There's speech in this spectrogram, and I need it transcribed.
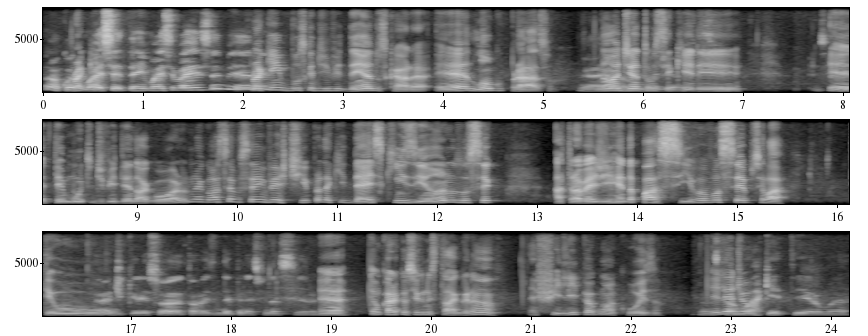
Não, quanto mais você tem, mais você vai receber. pra né? quem busca dividendos, cara, é longo prazo. É, não adianta não você adianta, querer é, ter muito dividendo agora. O negócio é você investir para daqui 10, 15 anos, você, através de renda passiva, você, sei lá, ter o. É, adquirir sua, talvez, independência financeira. É, tem um cara que eu sigo no Instagram, é Felipe alguma coisa. Não, ele é tá de um um- marqueteiro, mano.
